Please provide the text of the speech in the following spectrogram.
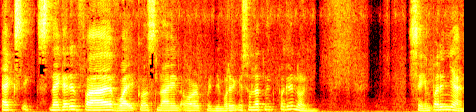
x is negative 5, y equals 9, or pwede mo rin isulat ng pag ganun. Same pa rin yan.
